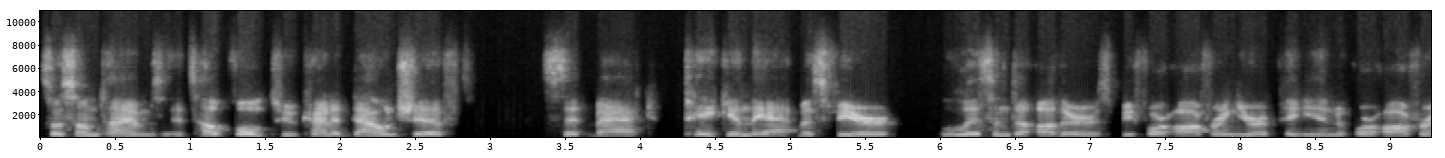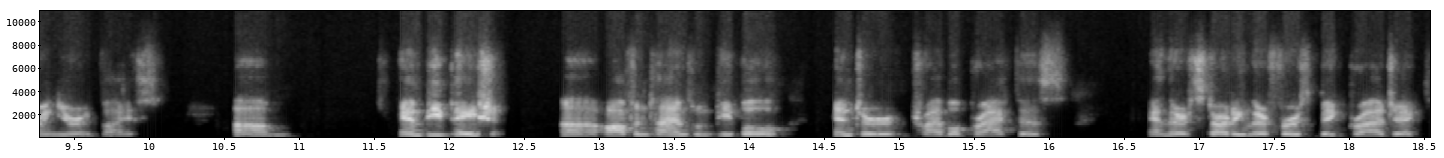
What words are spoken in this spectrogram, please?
So sometimes it's helpful to kind of downshift, sit back, take in the atmosphere, listen to others before offering your opinion or offering your advice. Um, and be patient. Uh, oftentimes, when people enter tribal practice and they're starting their first big project,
